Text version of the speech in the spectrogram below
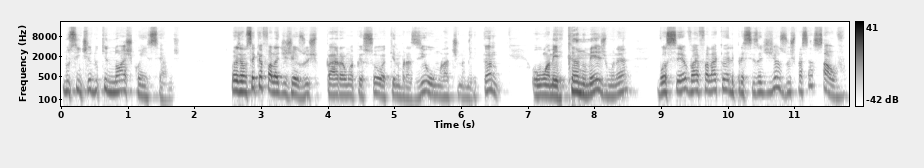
no sentido que nós conhecemos. Por exemplo, você quer falar de Jesus para uma pessoa aqui no Brasil, ou um latino-americano, ou um americano mesmo, né? Você vai falar que ele precisa de Jesus para ser salvo.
